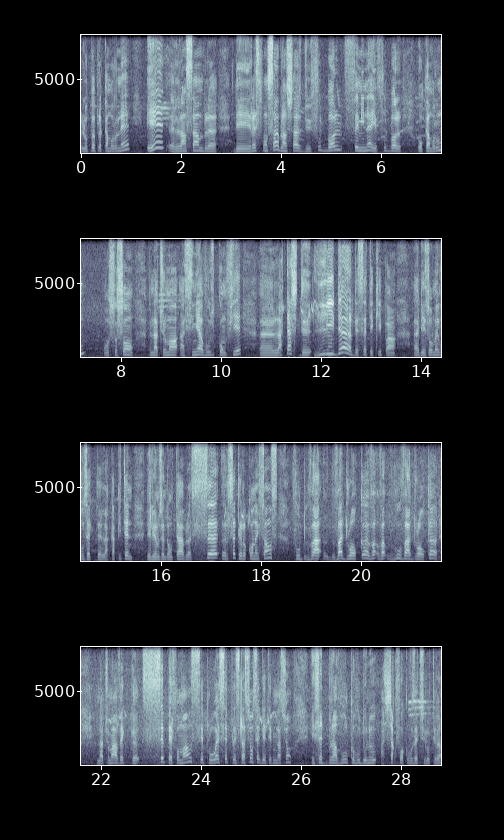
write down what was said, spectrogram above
le peuple camerounais et l'ensemble des responsables en charge du football féminin et football au Cameroun on se sont naturellement assignés à vous confier euh, la tâche de leader de cette équipe. Hein. Euh, désormais, vous êtes la capitaine des Lions Indomptables. cette reconnaissance vous va, droit au cœur, vous va droit au cœur, naturellement, avec euh, ces performances, ces prouesses, ces prestations, cette détermination et cette bravoure que vous donnez à chaque fois que vous êtes sur le terrain.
